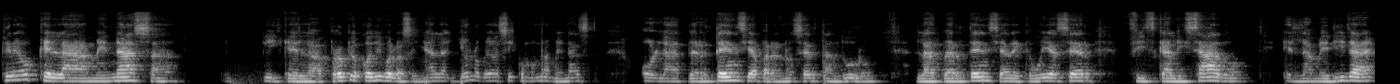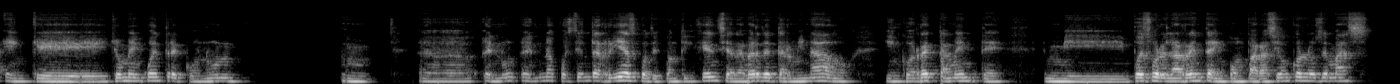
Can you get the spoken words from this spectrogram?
Creo que la amenaza y que el propio código lo señala, yo lo veo así como una amenaza o la advertencia, para no ser tan duro, la advertencia de que voy a ser fiscalizado en la medida en que yo me encuentre con un mm, eh, en, una cuestión de riesgo, de contingencia, de haber determinado incorrectamente mi impuesto sobre la renta en comparación con los demás,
